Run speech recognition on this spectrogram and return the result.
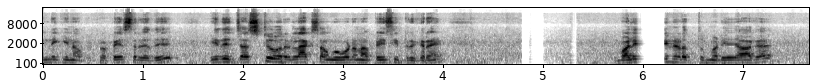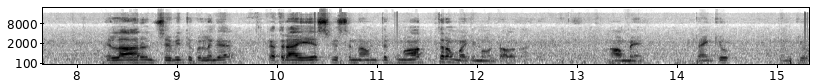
இன்னைக்கு நான் இப்போ பேசுகிறது இது ஜஸ்ட்டு ஒரு ரிலாக்ஸ் அவங்க கூட நான் பேசிகிட்டு இருக்கிறேன். வழி நடத்தும்படியாக எல்லாரும் ஜெபித்துக் கொள்ளுங்க. கத்ரா ஏசு கிருஷ்ண நாமத்துக்கு மாத்திரம் மகிமை உண்டாவதாங்க ஆமே தேங்க்யூ தேங்க்யூ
